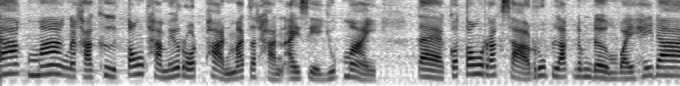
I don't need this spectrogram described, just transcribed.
ยากมากนะคะ คือต้องทำให้รถผ่านมาตรฐานไอเสียยุคใหม่ แต่ก็ต้องรักษารูปลักษณ์เดิมๆไว้ให้ได้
